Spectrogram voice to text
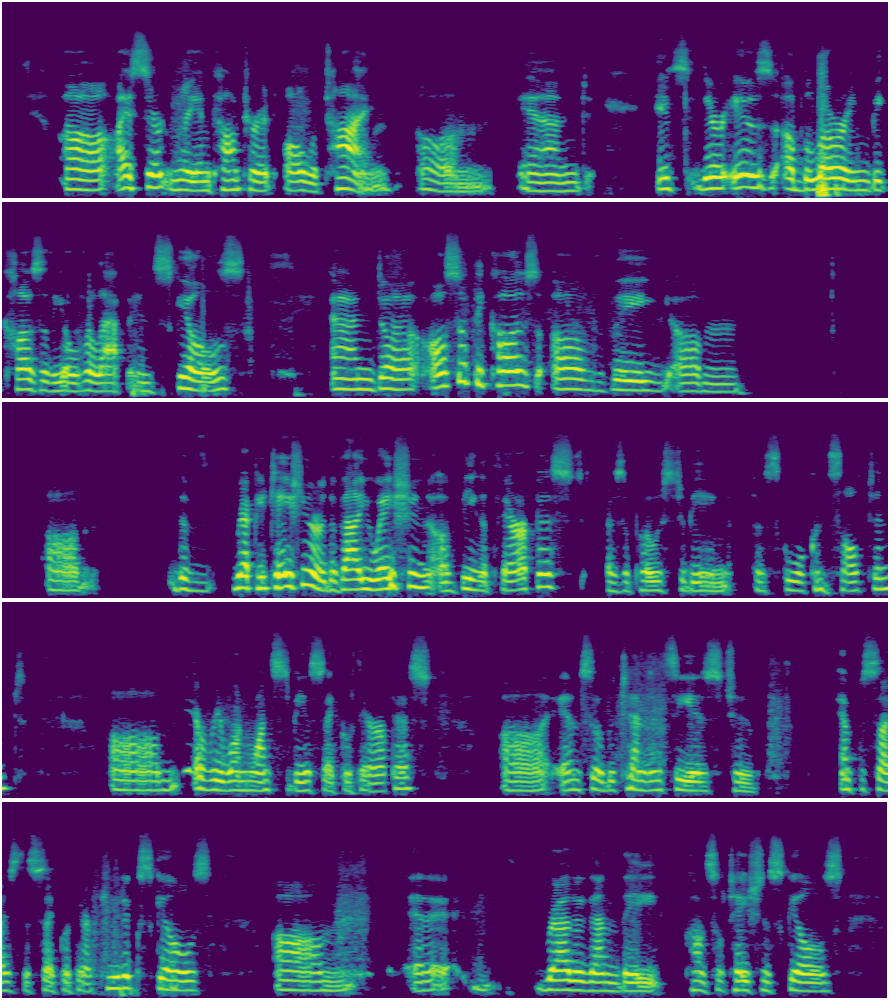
Uh, I certainly encounter it all the time. Um, and it's there is a blurring because of the overlap in skills and uh, also because of the um, um, the reputation or the valuation of being a therapist as opposed to being a school consultant. Um, everyone wants to be a psychotherapist. Uh, and so the tendency is to emphasize the psychotherapeutic skills um, uh, rather than the consultation skills.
